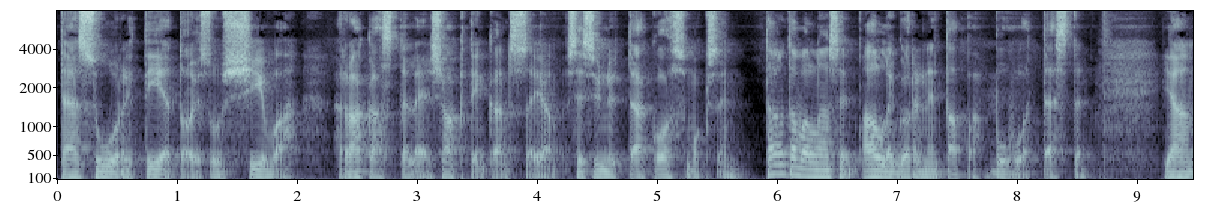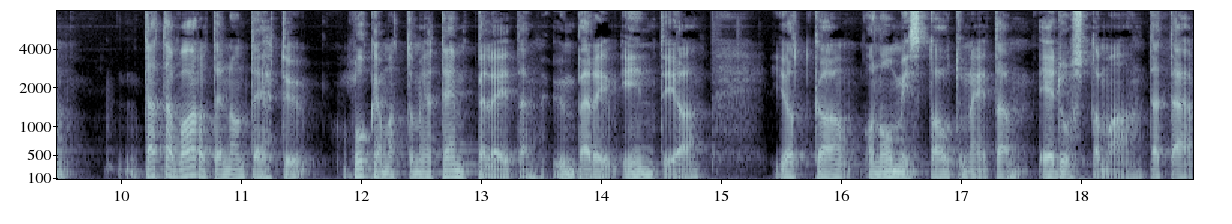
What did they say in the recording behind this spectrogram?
tämä suuri tietoisuus Shiva rakastelee Shaktin kanssa ja se synnyttää kosmoksen. Tämä on tavallaan se allegorinen tapa puhua tästä. Ja tätä varten on tehty lukemattomia temppeleitä ympäri Intiaa, jotka on omistautuneita edustamaan tätä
